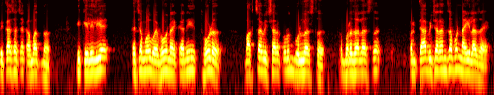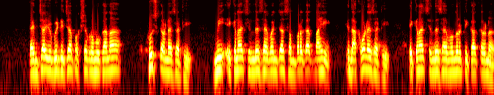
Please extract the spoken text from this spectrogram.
विकासाच्या कामातनं ही केलेली आहे. त्याच्यामुळं वैभव नायकांनी थोडं मागचा विचार करून बोललं असतं. तर बरं झालं असतं. पण त्या बिचारांचा पण नाही इलाज आहे. त्यांच्या युबीटीच्या पक्षप्रमुखांना खुश करण्यासाठी मी एकनाथ शिंदेसाहेबांच्या संपर्कात नाही हे दाखवण्यासाठी एकनाथ शिंदेसाहेबांवर टीका करणं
